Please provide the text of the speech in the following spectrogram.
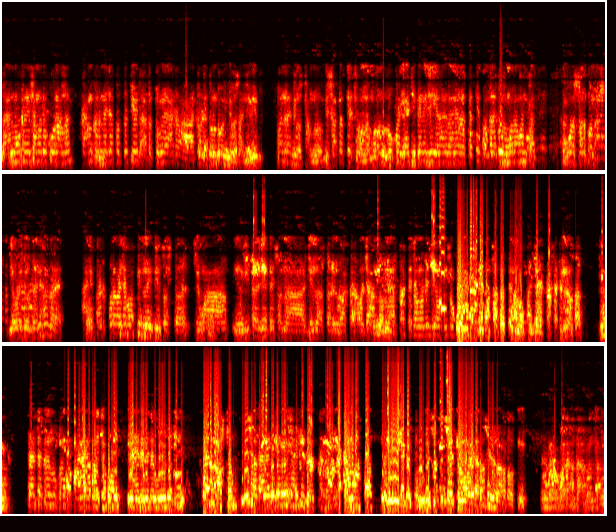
लहान मोठ्या याच्यामध्ये कोण आलं? काम करण्याच्या पद्धती आहेत. आता तुम्ही आठव- आठवड्यातून दोन दिवस आले मी पंधरा दिवस थांबलो. मी सातत्य ठेवलं. म्हणून लोक या ठिकाणी जे येणार जाणार असतात ते पंधरा दिवस मला म्हणतात. सर पण एवढे दिवस झाले. हजर आहेत आणि पाठपुराव्याच्या बाबतीत लई देत असतं किंवा इतर जे काही समजा जिल्हा स्तरीय विभाग स्तरावरचे आंदोलन असतात त्याच्यामध्ये जे माणसं कोणी कार्यरत असतात त्या लोकांच्या हक्कासाठी लावतात त्याच्या काही लोकांना पाण्याला पैसे पण नाही दिले तर विरोध करून कोण असतो दुसऱ्या कार्यक्रमाला पैसे देत नाही. आपलं काम असतं. तुम्ही शक्यतो तुमच्या किंवा वेळेला असेल लागत होत नाही. आता आपण चालू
